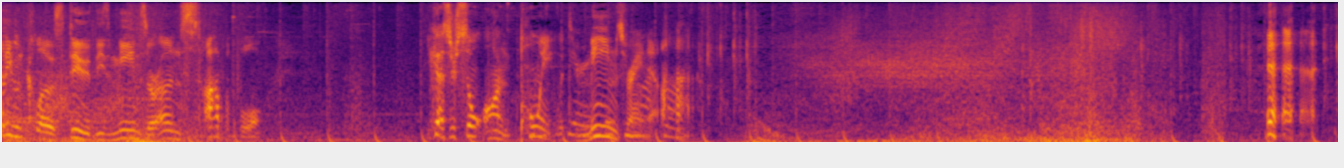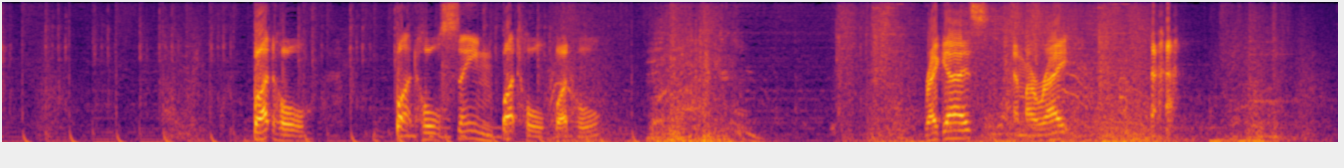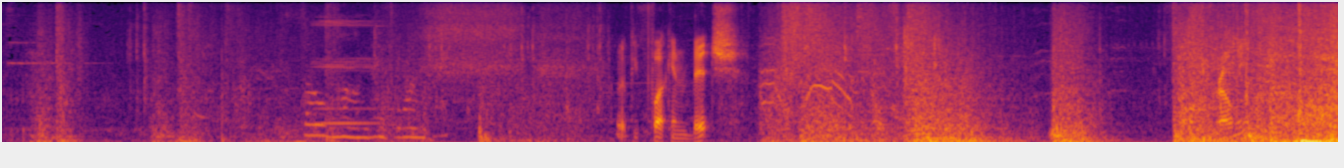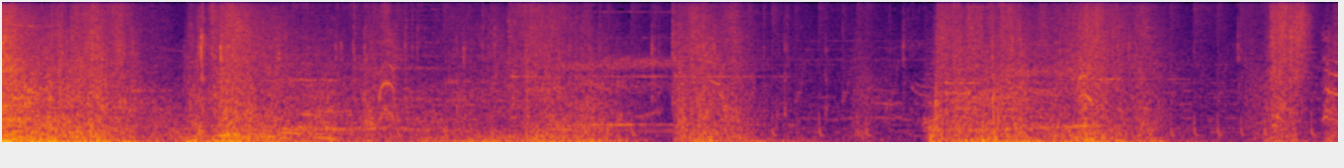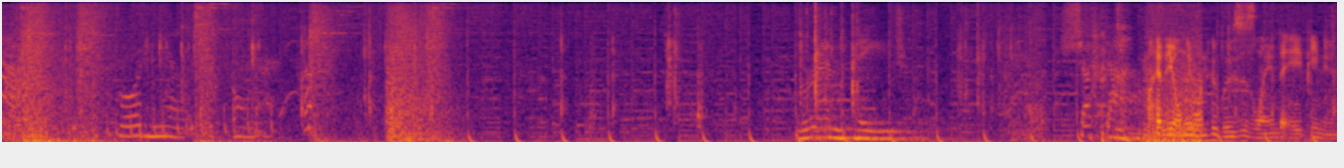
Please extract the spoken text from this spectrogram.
Even close, dude. These memes are unstoppable. You guys are so on point with your memes right now. butthole. Butthole, same butthole, butthole. Right, guys? Am I right? Who loses land to AP awaits?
